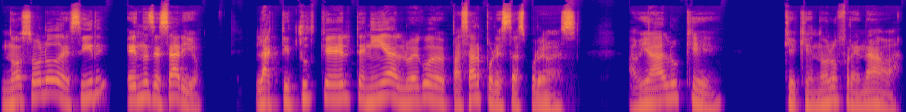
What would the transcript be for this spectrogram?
No solo decir es necesario, la actitud que él tenía luego de pasar por estas pruebas. Había algo que, que, que no lo frenaba,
